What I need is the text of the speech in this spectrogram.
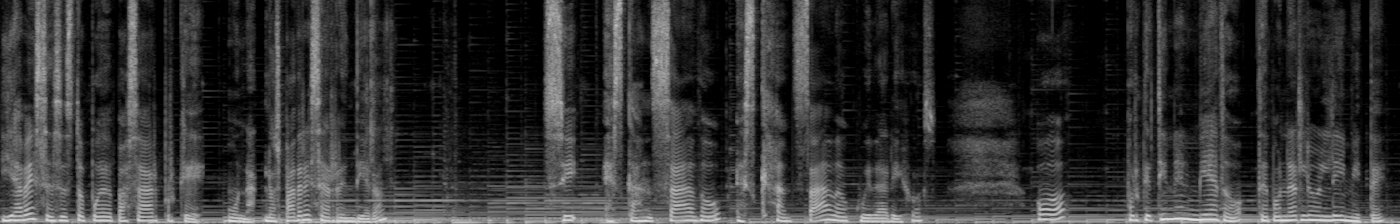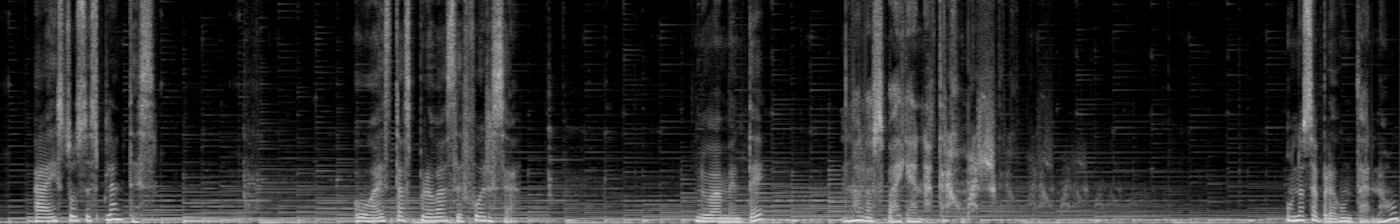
Y a veces esto puede pasar porque, una, los padres se rindieron. Sí, es cansado, es cansado cuidar hijos. O porque tienen miedo de ponerle un límite a estos desplantes o a estas pruebas de fuerza Nuevamente, no los vayan a traumar. Uno se pregunta, ¿no?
